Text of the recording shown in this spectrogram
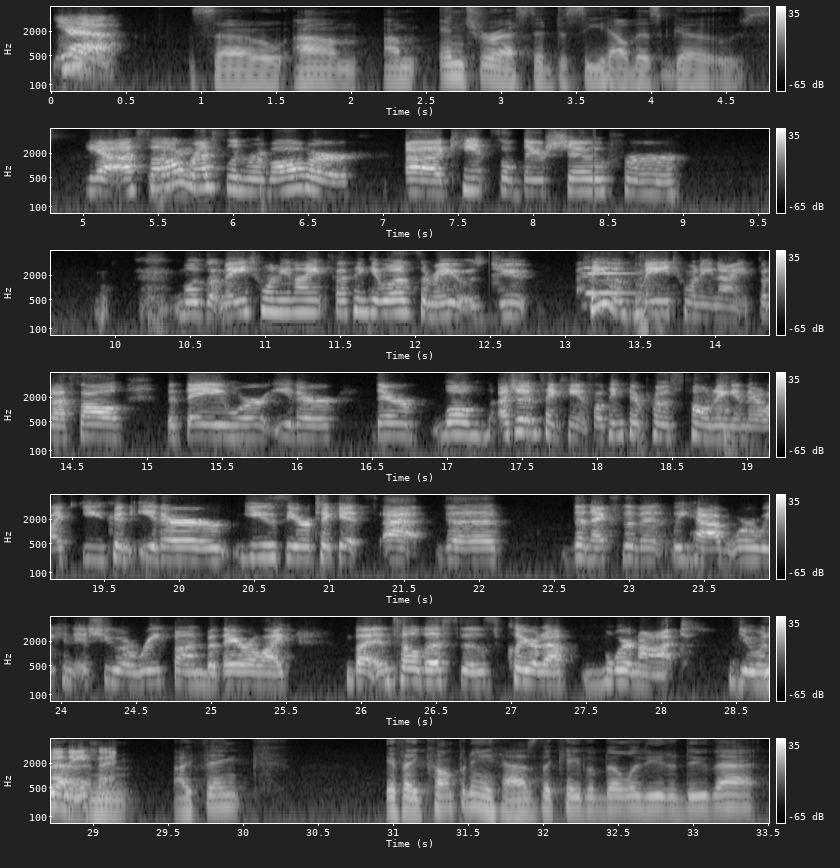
Yeah. So, um, I'm interested to see how this goes. Yeah, I saw Right. Wrestling Revolver uh, canceled their show for, was it May 29th? I think it was, or maybe it was June. I think it was May 29th, but I saw that they were either they're well, I shouldn't say cancel. I think they're postponing, and they're like you can either use your tickets at the the next event we have, or we can issue a refund. But they were like, but until this is cleared up, we're not doing anything. and I think if a company has the capability to do that,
